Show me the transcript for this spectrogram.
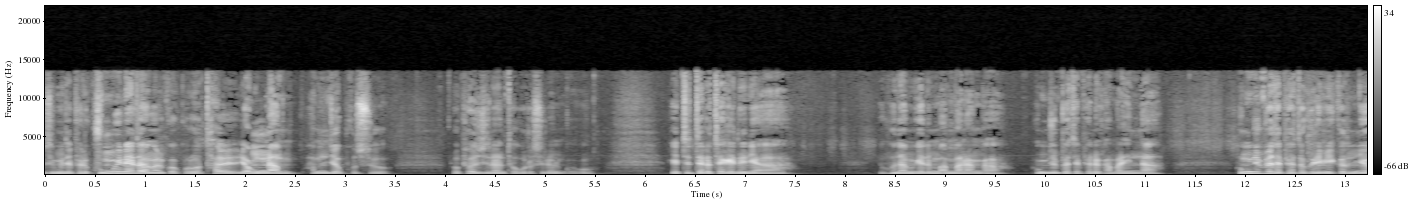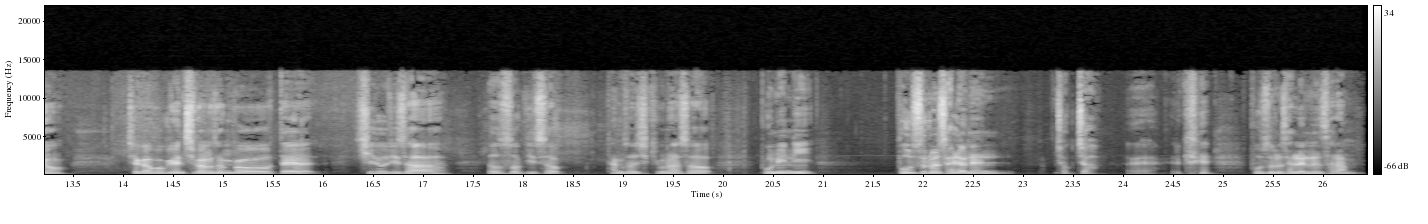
유승민 대표는 국민의당을 거꾸로 탈 영남 합리적 보수로 변신하는 도구로 쓰려는 거고 이게 뜻대로 되겠느냐. 호남계는 만만한가. 홍준표 대표는 가만히 있나. 홍준표 대표도 그림이 있거든요. 제가 보기엔 지방선거 때 시도지사 6석 2석 당선시키고 나서 본인이 보수를 살려낸 적자. 예, 이렇게 보수를 살려낸 사람.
